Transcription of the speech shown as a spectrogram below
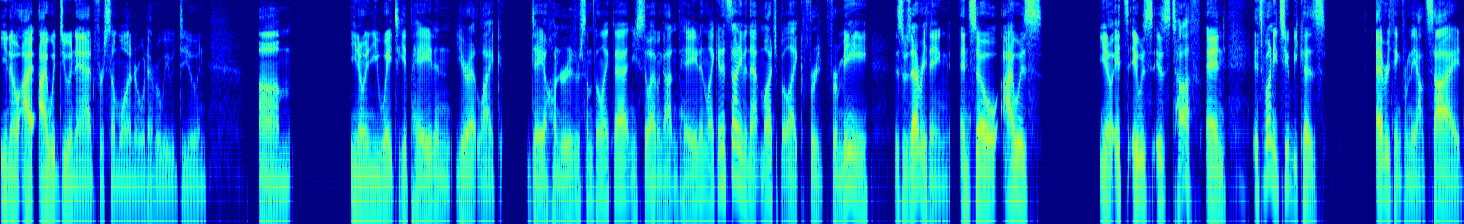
you know, I I would do an ad for someone or whatever we would do, and um, you know, and you wait to get paid, and you're at like day hundred or something like that, and you still haven't gotten paid, and like, and it's not even that much, but like for for me, this was everything, and so I was, you know, it's it was it was tough, and it's funny too because everything from the outside,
